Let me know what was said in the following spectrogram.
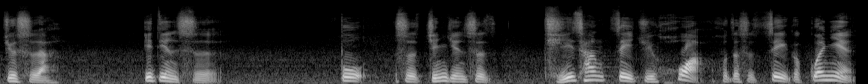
就是啊，一定是不。是仅仅是提倡这句话，或者是这个观念，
